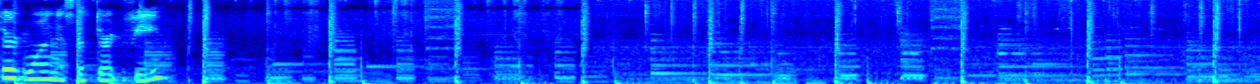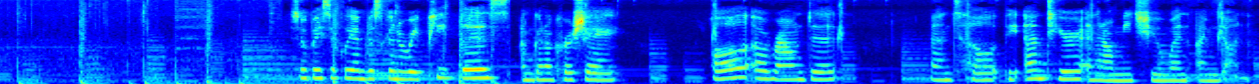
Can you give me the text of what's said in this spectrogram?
third one is the third V So basically I'm just gonna repeat this. I'm gonna crochet all around it until the end here and then I'll meet you when I'm done.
